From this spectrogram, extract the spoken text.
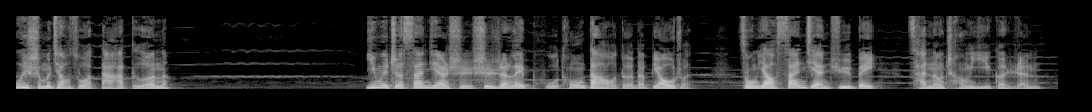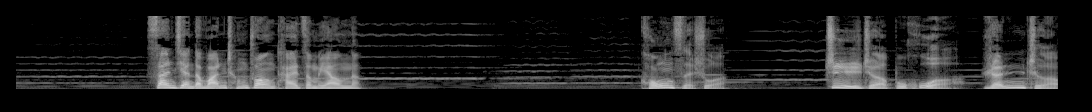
为什么叫做达德呢？因为这三件事是人类普通道德的标准，总要三件具备才能成一个人。三件的完成状态怎么样呢？孔子说：“智者不惑，仁者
